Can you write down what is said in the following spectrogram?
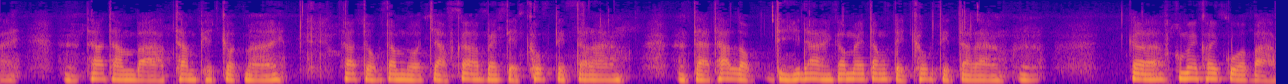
าย ถ้าทำบาปทำผิดกฎหมาย ถ้าถูกตำรวจจับก็ไปติดคุกติดตาราง แต่ถ้าหลบหนีได้ก็ไม่ต้องติดคุกติดตาราง ก็ไม่ค่อยกลัวบาป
